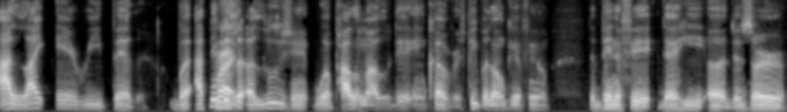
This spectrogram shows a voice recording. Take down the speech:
I like Ed Reed better, but I think it's an illusion what Polamalu did in coverage. People don't give him the benefit that he uh deserved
